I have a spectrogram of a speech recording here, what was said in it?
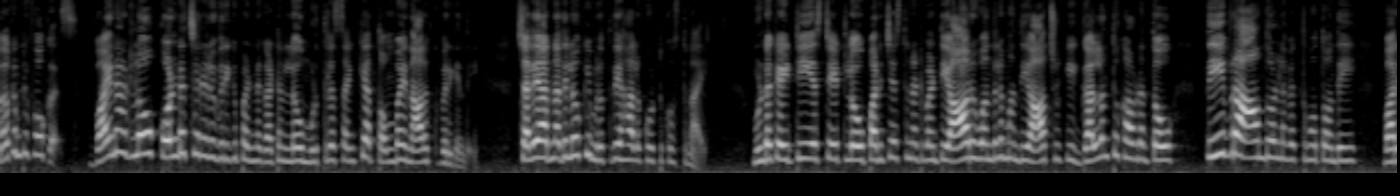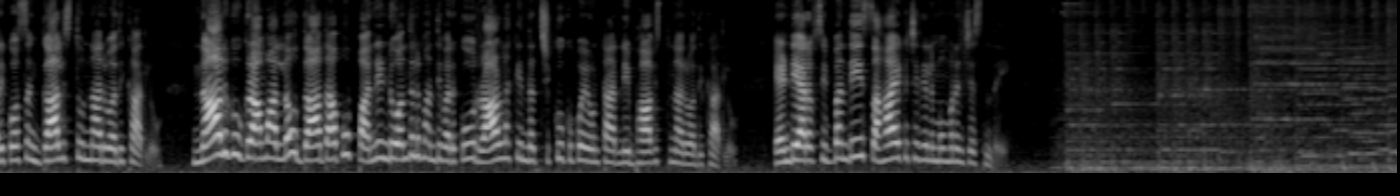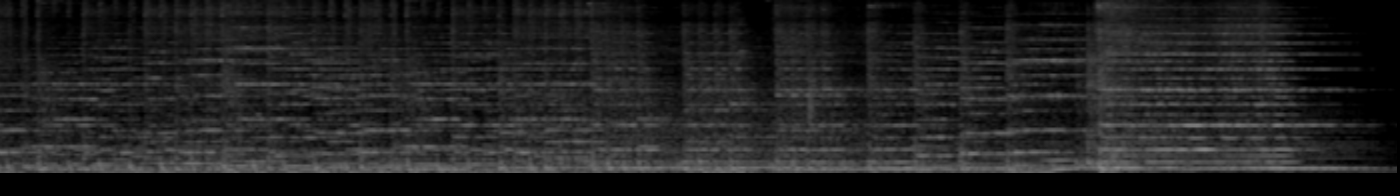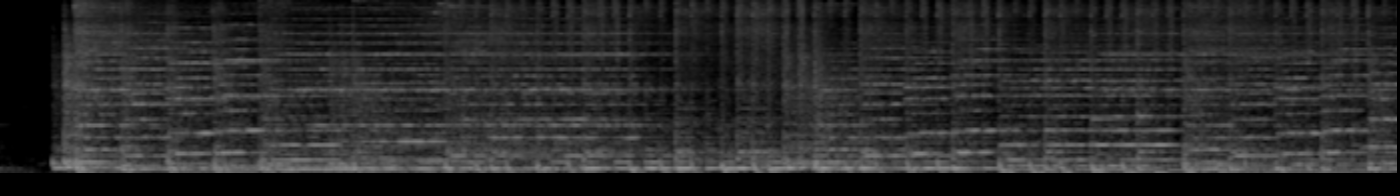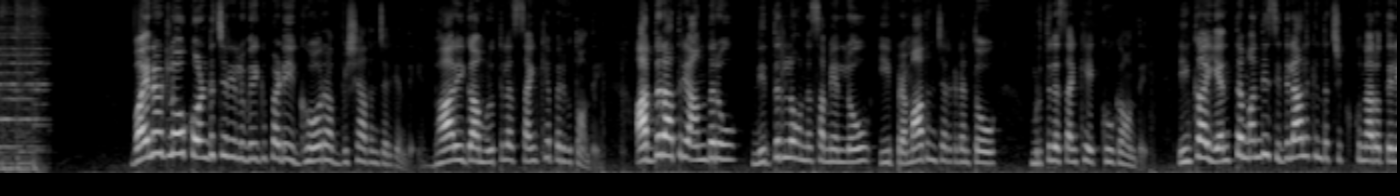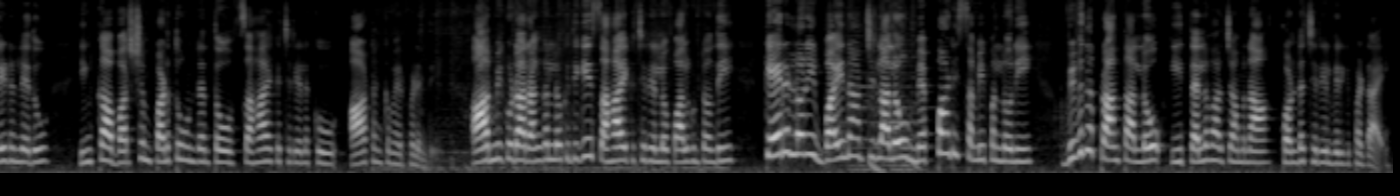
Welcome to focus వయనాడులో కొండ చర్యలు విరిగిపడిన ఘటనలో మృతుల సంఖ్య తొంభై నాలుగు పెరిగింది. చలియార్ నదిలోకి మృతదేహాలు కొట్టుకొస్తున్నాయి. ముండకై టీ ఎస్టేట్లో పనిచేస్తున్నటువంటి ఆరు వందల మంది ఆచూకీ గల్లంతు కావడంతో తీవ్ర ఆందోళన వ్యక్తమవుతోంది. వారి కోసం గాలిస్తున్నారు అధికారులు. నాలుగు గ్రామాల్లో దాదాపు పన్నెండు వందల మంది వరకు రాళ్ళ కింద చిక్కుకుపోయి ఉంటారని భావిస్తున్నారు అధికారులు. ఎన్డీఆర్ఎఫ్ సిబ్బంది సహాయక చర్యలు ముమ్మరం చేసింది. వైనాడ్లో కొండ చర్యలు విరిగిపడి ఘోర విషాదం జరిగింది. భారీగా మృతుల సంఖ్య పెరుగుతోంది. అర్ధరాత్రి అందరూ నిద్రలో ఉన్న సమయంలో ఈ ప్రమాదం జరగడంతో మృతుల సంఖ్య ఎక్కువగా ఉంది. ఇంకా ఎంతమంది శిథిలాల కింద చిక్కుకున్నారో తెలియడం లేదు. ఇంకా వర్షం పడుతూ ఉండడంతో సహాయక చర్యలకు ఆటంకం ఏర్పడింది. ఆర్మీ కూడా రంగంలోకి దిగి సహాయక చర్యల్లో పాల్గొంటోంది. కేరళలోని వైనాడ్ జిల్లాలో మెప్పాడి సమీపంలోని వివిధ ప్రాంతాల్లో ఈ తెల్లవారుజామున కొండ చర్యలు విరిగిపడ్డాయి.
